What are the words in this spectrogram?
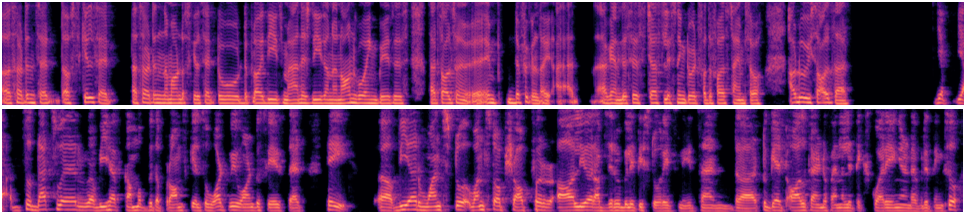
a certain set of skill set, a certain amount of skill set to deploy these, manage these on an ongoing basis. That's also uh, imp- difficult. I, I, again, this is just listening to it for the first time. So, how do we solve that? Yep, yeah. So that's where we have come up with a PromScale So what we want to say is that, hey, uh, we are one sto- one stop shop for all your observability storage needs and uh, to get all kind of analytics querying and everything. So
